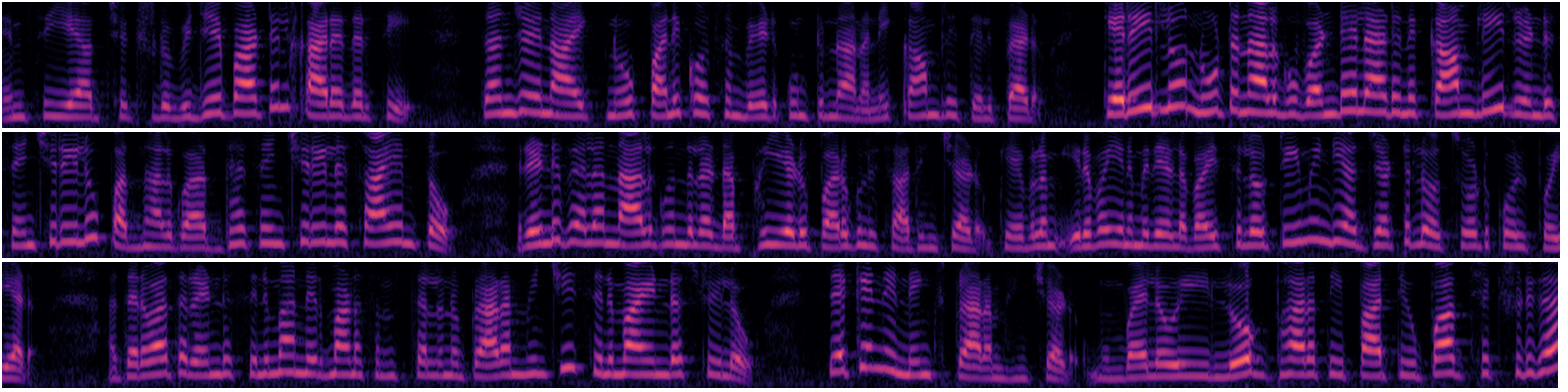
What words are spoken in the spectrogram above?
ఎంసీఏ అధ్యక్షుడు విజయ్ పాటిల్ కార్యదర్శి సంజయ్ నాయక్ను పని కోసం వేడుకుంటున్నానని కాంబ్లీ తెలిపాడు. కెరీర్లో నూట నాలుగు వన్డేలాడిన కాంబ్లీ రెండు సెంచరీలు పద్నాలుగు అర్ధ సెంచరీల సాయంతో రెండు వేల నాలుగు వందల డెబ్బై ఏడు పరుగులు సాధించాడు. కేవలం ఇరవై ఎనిమిదేళ్ళ వయసులో టీమిండియా జట్టులో చోటు కోల్పోయాడు ఆ తర్వాత రెండు సినిమా నిర్మాణ సంస్థలను ప్రారంభించి సినిమా ఇండస్ట్రీలో సెకండ్ ఇన్నింగ్స్ ప్రారంభించాడు. ముంబైలో ఈ లోక్ భారతి పార్టీ ఉపాధ్యక్షుడిగా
